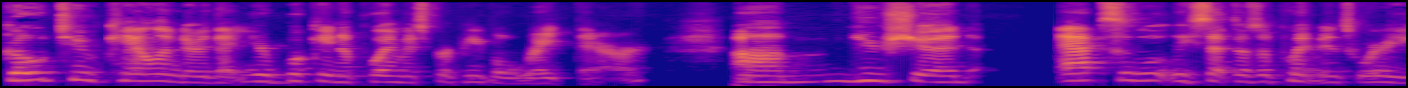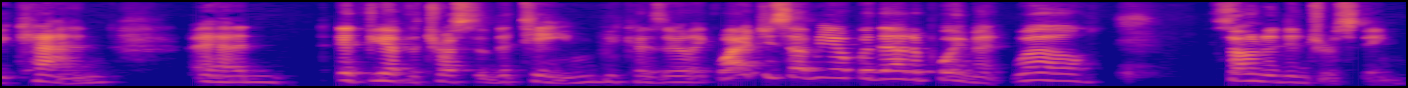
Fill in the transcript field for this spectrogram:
go to calendar that you're booking appointments for people right there. Mm-hmm. Um, you should absolutely set those appointments where you can. And if you have the trust of the team, because they're like, why'd you set me up with that appointment? Well, sounded interesting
